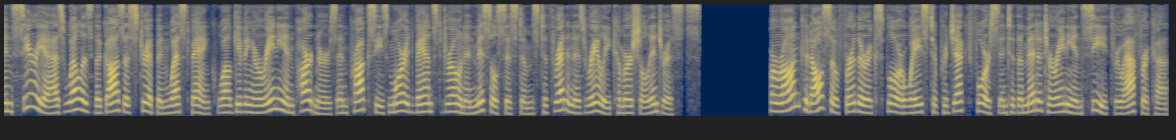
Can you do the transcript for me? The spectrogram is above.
and Syria as well as the Gaza Strip and West Bank while giving Iranian partners and proxies more advanced drone and missile systems to threaten Israeli commercial interests. Iran could also further explore ways to project force into the Mediterranean Sea through Africa.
